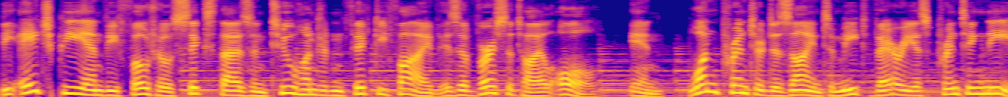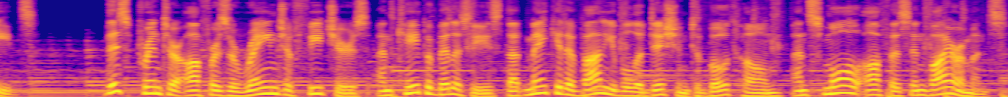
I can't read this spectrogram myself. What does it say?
The HP Envy Photo 6255 is a versatile all-in one printer designed to meet various printing needs. This printer offers a range of features and capabilities that make it a valuable addition to both home and small office environments.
